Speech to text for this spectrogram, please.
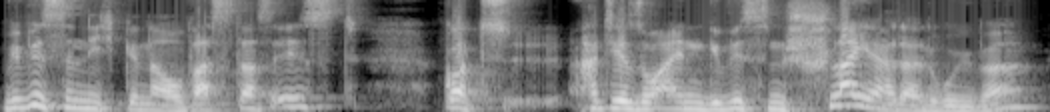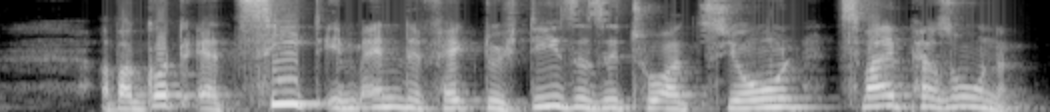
Wir wissen nicht genau, was das ist. Gott hat hier so einen gewissen Schleier darüber, aber Gott erzieht im Endeffekt durch diese Situation zwei Personen.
